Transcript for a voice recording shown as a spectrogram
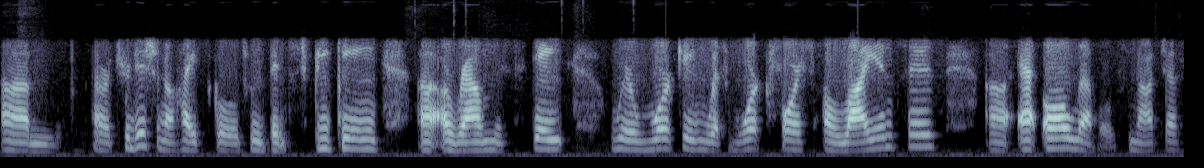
um, our traditional high schools. We've been speaking uh, around the state. We're working with workforce alliances uh, at all levels, not just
